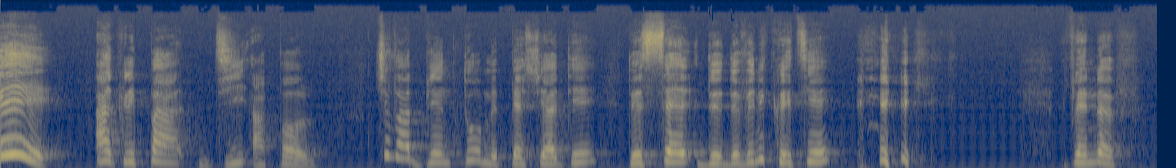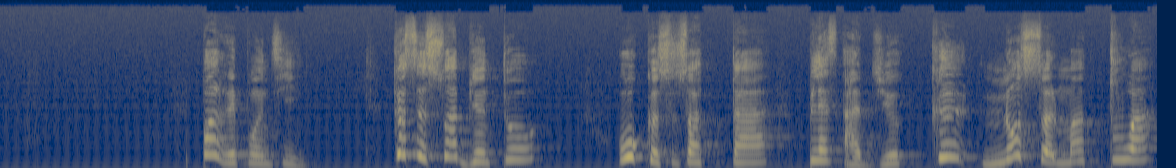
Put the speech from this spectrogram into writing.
Et Agrippa dit à Paul, tu vas bientôt me persuader de, devenir chrétien. 29. Paul répondit, que ce soit bientôt ou que ce soit tard, plaise à Dieu que non seulement toi,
